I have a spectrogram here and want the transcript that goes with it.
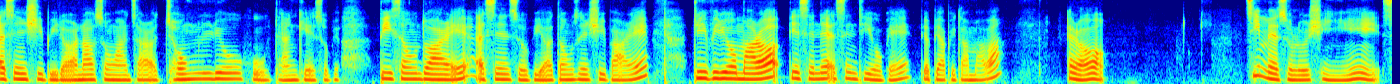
အဆင့်ရှိပြီးတော့နောက်ဆုံးကကျတော့ဂျုံလျိုးဟူတန်းကဲဆိုပြီးပြီးဆုံးသွားတဲ့အဆင့်ဆိုပြီးတော့၃ဆင့်ရှိပါတယ်ဒီဗီဒီယိုမှာတော့ပြင်ဆင်တဲ့အဆင့်ထိကိုပဲပြောပြပေးသွားမှာပါအဲ့တော့ကြည့်မယ်ဆိုလို့ရှိရင်စ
